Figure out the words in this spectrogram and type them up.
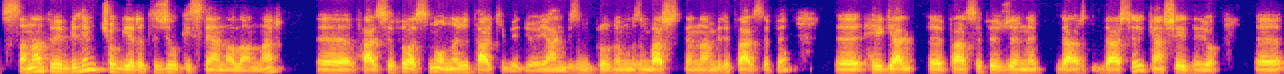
sanat ve bilim çok yaratıcılık isteyen alanlar. E, felsefe aslında onları takip ediyor. Yani bizim programımızın başlıklarından biri felsefe. E, Hegel e, felsefe üzerine der, ders verirken şey diyor. E,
